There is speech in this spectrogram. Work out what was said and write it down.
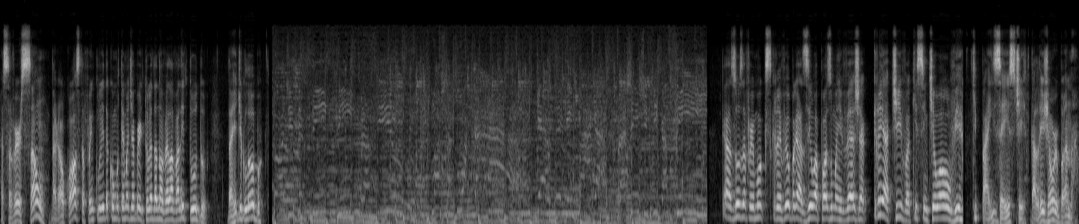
Essa versão da Gal Costa foi incluída como tema de abertura da novela Vale Tudo, da Rede Globo. Cazuza afirmou que escreveu Brasil após uma inveja criativa que sentiu ao ouvir Que País é Este? da Legião Urbana.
